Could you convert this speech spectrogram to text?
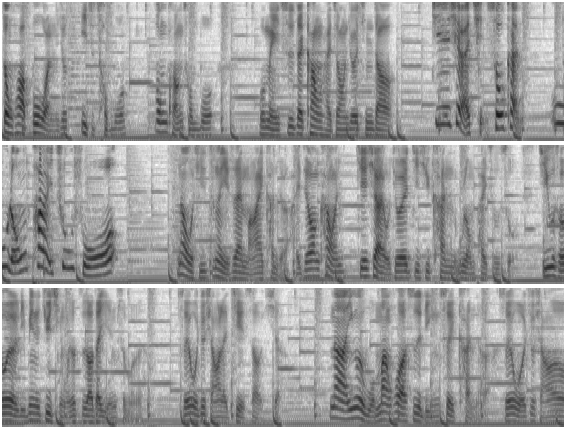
动画播完了就一直重播，疯狂重播。我每次在看完《海贼王》就会听到，接下来请收看《乌龙派出所》。那我其实真的也是在蛮爱看的，《海贼王》看完，接下来我就会继续看《乌龙派出所》，几乎所有的里面的剧情我都知道在演什么了，所以我就想要来介绍一下。那因为我漫画是零岁看的啦，所以我就想要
